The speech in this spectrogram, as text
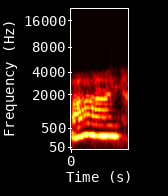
Bye!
